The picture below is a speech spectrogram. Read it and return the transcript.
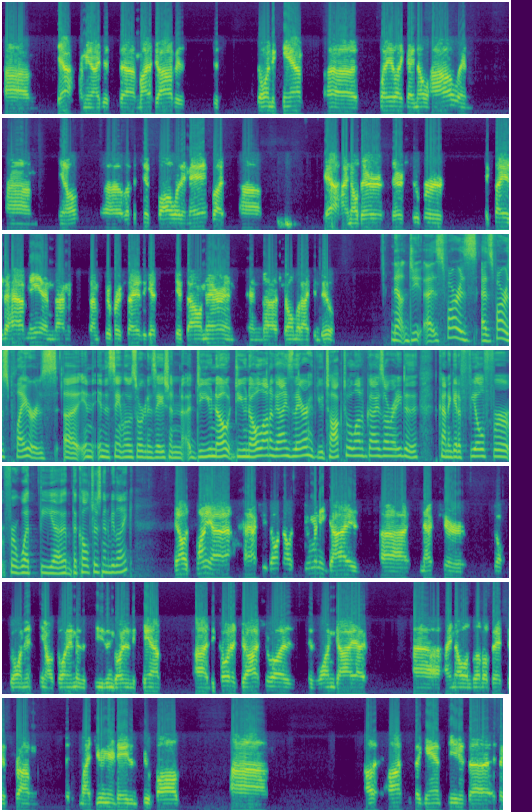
um, yeah, I mean, I just uh, my job is just going to camp, uh, play like I know how, and um, you know, uh, let the chips fall where they may. But um, yeah, I know they're they're super excited to have me, and I'm I'm super excited to get get down there and and uh, show them what I can do. Now, do you, as far as as far as players uh, in in the St. Louis organization, uh, do you know do you know a lot of guys there? Have you talked to a lot of guys already to kind of get a feel for for what the uh, the culture is going to be like? You know, it's funny. I, I actually don't know too many guys uh, next year going in, you know, going into the season, going into camp. Uh, Dakota Joshua is, is one guy I uh, I know a little bit just from my junior days in Sioux Falls. Um, Austin Poganski is a, is a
